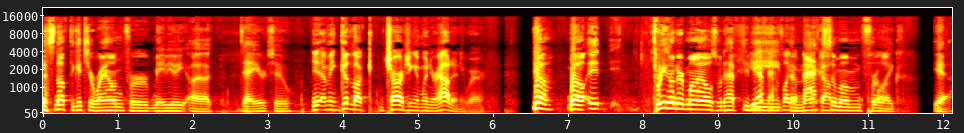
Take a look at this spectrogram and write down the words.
It's enough to get you around for maybe a day or two. Yeah, I mean, good luck charging it when you're out anywhere. Yeah. Well, it, it 300 miles would have to You'd be have to have, like, the maximum for plug. like yeah.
